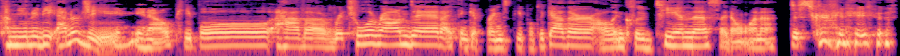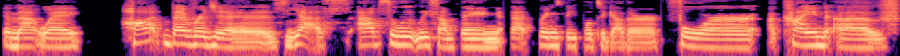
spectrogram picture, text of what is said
community energy. You know, people have a ritual around it. I think it brings people together. I'll include tea in this. I don't want to discriminate in that way. Hot beverages. Yes, absolutely something that brings people together for a kind of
